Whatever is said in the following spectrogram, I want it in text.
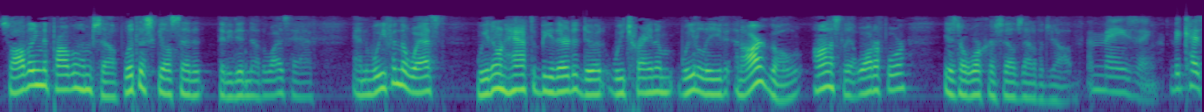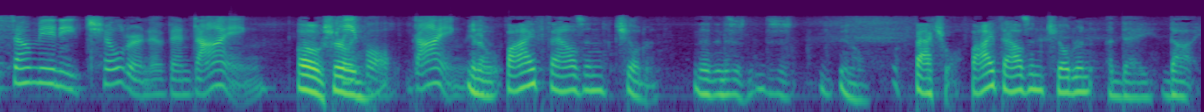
solving the problem himself with a skill set that, that he didn't otherwise have. And we from the West, we don't have to be there to do it. We train them, we leave. And our goal, honestly, at Water4 is to work ourselves out of a job. Amazing. Because so many children have been dying. Oh, surely. People dying. You know, 5,000 children. And this is, this is, you know, factual. 5,000 children a day die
